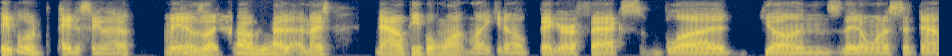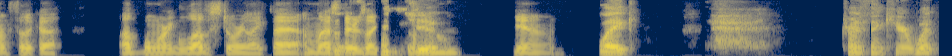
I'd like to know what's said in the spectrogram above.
people would pay to see that. I mean it was like oh yeah a nice now people want like you know bigger effects blood guns. They don't want to sit down for like a a boring love story like that unless That's there's like the thing, too. something- yeah like trying to think here what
